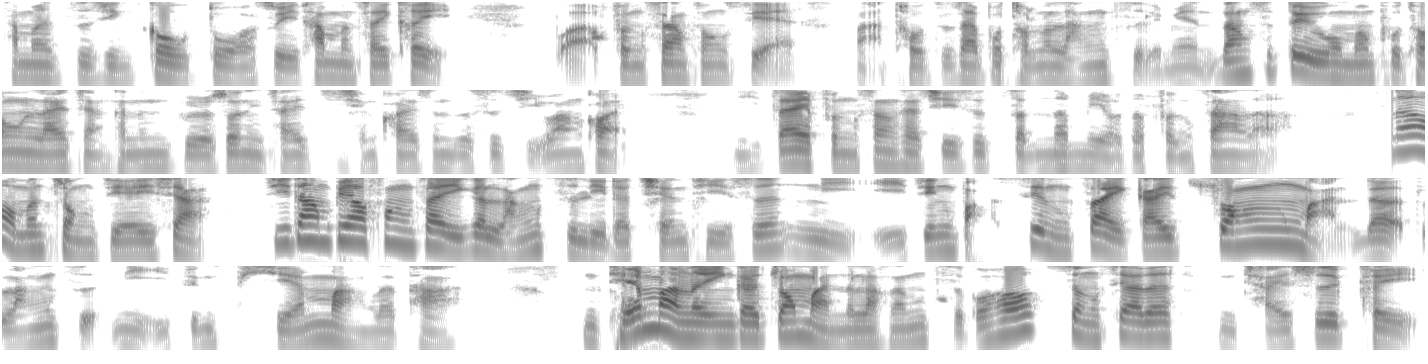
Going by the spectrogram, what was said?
他们的资金够多，所以他们才可以啊分散风险啊投资在不同的篮子里面。但是对于我们普通人来讲，可能比如说你才几千块，甚至是几万块，你再分散下去是真的没有的分散了。那我们总结一下。鸡蛋不要放在一个篮子里的前提是你已经把现在该装满的篮子，你已经填满了它。你填满了应该装满的篮子过后，剩下的你才是可以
